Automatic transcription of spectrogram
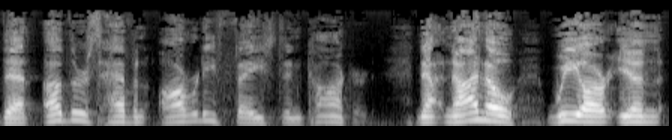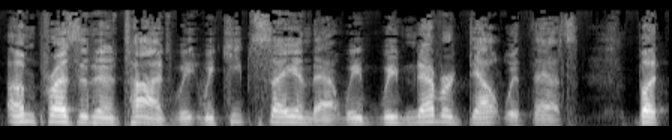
that others haven't already faced and conquered. Now, now I know we are in unprecedented times. We, we keep saying that. We've, we've never dealt with this. But,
